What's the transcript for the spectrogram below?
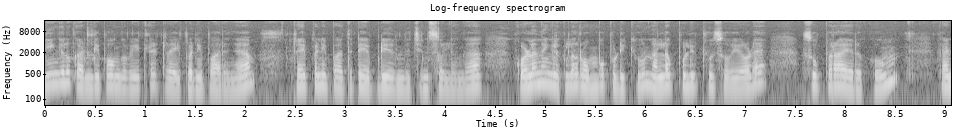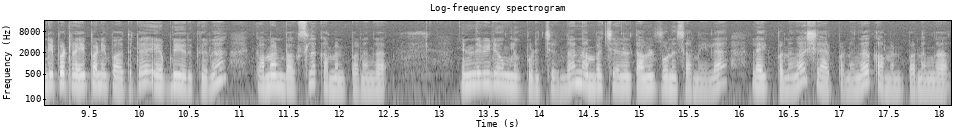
நீங்களும் கண்டிப்பாக உங்கள் வீட்டில் ட்ரை பண்ணி பாருங்கள் ட்ரை பண்ணி பார்த்துட்டு எப்படி இருந்துச்சுன்னு சொல்லுங்கள் குழந்தைங்களுக்குலாம் ரொம்ப பிடிக்கும். நல்ல புளிப்பு சுவையோட சூப்பராக இருக்கும். கண்டிப்பாக ட்ரை பண்ணி பார்த்துட்டு எப்படி இருக்குன்னு கமெண்ட் பாக்ஸில் கமெண்ட் பண்ணுங்கள் இந்த வீடியோ உங்களுக்கு பிடிச்சிருந்தா நம்ம சேனல் தமிழ் பொண்ணு சமையலை லைக் பண்ணுங்கள் ஷேர் பண்ணுங்கள் கமெண்ட் பண்ணுங்கள்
